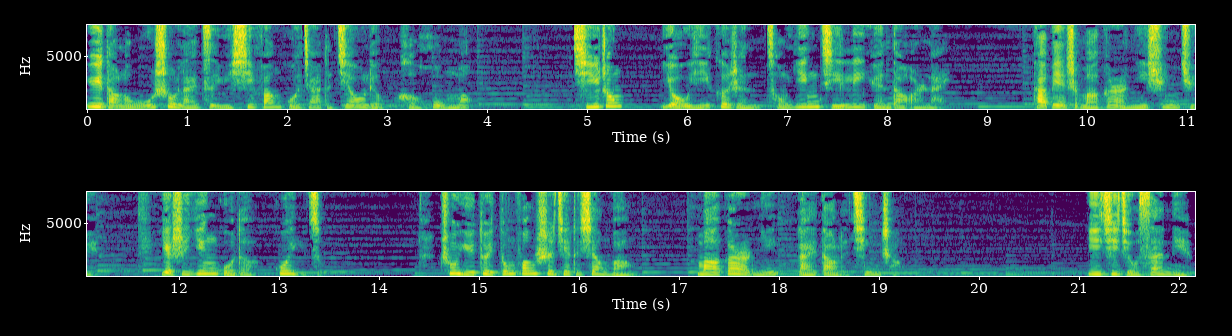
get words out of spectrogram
遇到了无数来自于西方国家的交流和互贸，其中有一个人从英吉利远道而来，他便是马格尔尼勋爵，也是英国的贵族。出于对东方世界的向往，马格尔尼来到了清朝。一七九三年，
